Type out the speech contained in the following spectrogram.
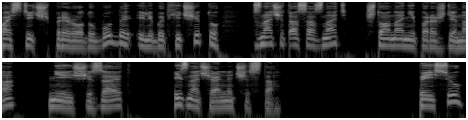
Постичь природу Будды или Бодхичитту значит осознать, что она не порождена, не исчезает, изначально чиста. Пейсю,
